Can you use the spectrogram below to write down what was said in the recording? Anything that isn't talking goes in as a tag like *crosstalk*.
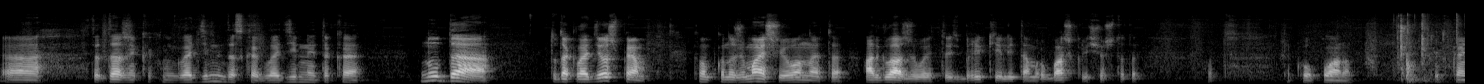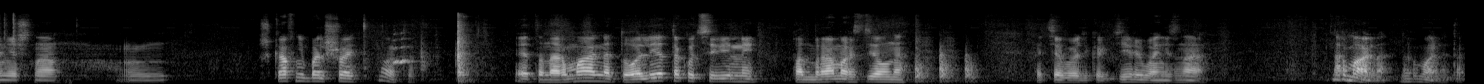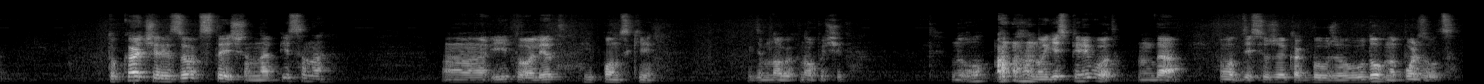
А, это даже как не гладильная доска, а гладильная такая. Ну да, туда кладешь прям, кнопку нажимаешь и он это отглаживает. То есть брюки или там рубашку еще что-то. Вот такого плана. Тут, конечно, шкаф небольшой. Ну это это нормально. Туалет такой цивильный. Под мрамор сделано. Хотя вроде как дерево, не знаю. Нормально, нормально так. Тукачи Resort Station написано. А, и туалет японский, где много кнопочек. Ну, *clears throat* но есть перевод, да. Вот здесь уже как бы уже удобно пользоваться.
